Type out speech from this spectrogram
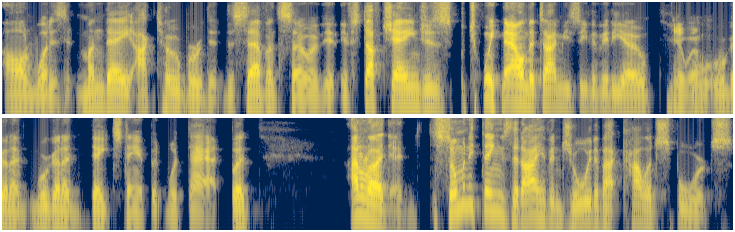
on what is it Monday, October the, the 7th. So if, if stuff changes between now and the time you see the video, yeah, well. we're gonna we're gonna date stamp it with that. But I don't know. So many things that I have enjoyed about college sports,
